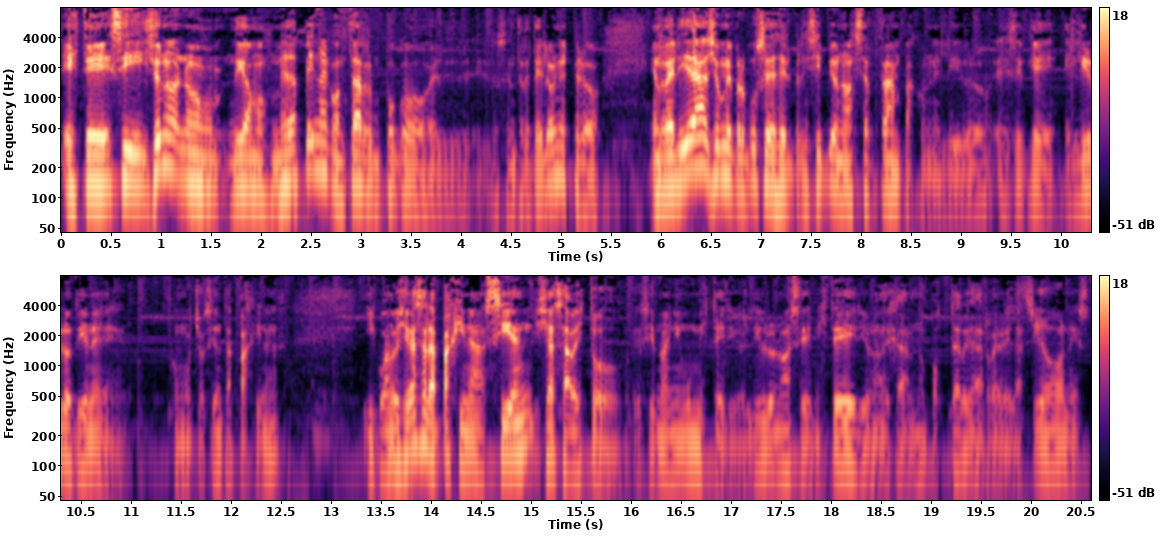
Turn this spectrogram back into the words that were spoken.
Este, sí, yo no, no, digamos, me da pena contar un poco los entretelones, pero en realidad yo me propuse desde el principio no hacer trampas con el libro, es decir, que el libro tiene como 800 páginas y cuando llegas a la página 100 ya sabes todo, es decir, no hay ningún misterio. El libro no hace misterio, no deja, no posterga revelaciones,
